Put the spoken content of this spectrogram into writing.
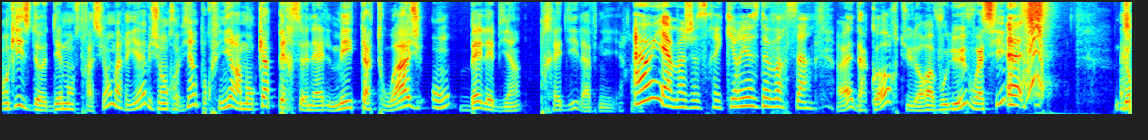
En guise de démonstration, Marie-Ève, j'en reviens pour finir à mon cas personnel. Mes tatouages ont bel et bien prédit l'avenir. Ah oui, ah, moi je serais curieuse de voir ça. Ouais, d'accord, tu l'auras voulu, voici. Euh, tu- tu,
